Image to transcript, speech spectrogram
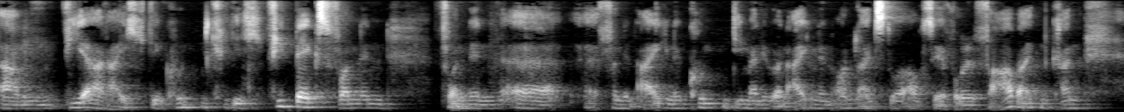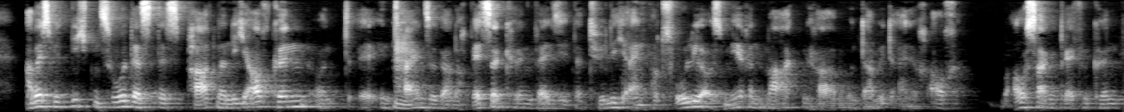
ähm, wie erreiche ich den Kunden? Kriege ich Feedbacks von den, von den, äh, äh, von den eigenen Kunden, die man über einen eigenen Online-Store auch sehr wohl verarbeiten kann. Aber es ist mitnichten so, dass das Partner nicht auch können und äh, in mhm. Teilen sogar noch besser können, weil sie natürlich ein Portfolio aus mehreren Marken haben und damit auch Aussagen treffen können,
